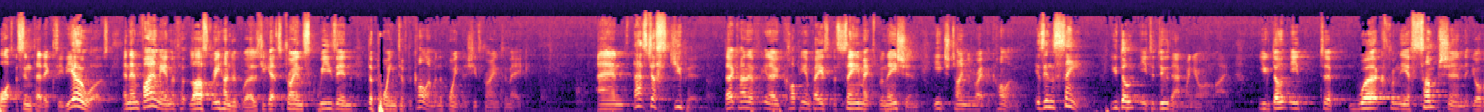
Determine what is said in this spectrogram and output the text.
what a synthetic CDO was. And then finally, in the th last 300 words, she gets to try and squeeze in the point of the column and the point that she's trying to make. And that's just stupid. That kind of, you know, copy and paste the same explanation each time you write the column is insane. You don't need to do that when you're online. You don't need to work from the assumption that your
